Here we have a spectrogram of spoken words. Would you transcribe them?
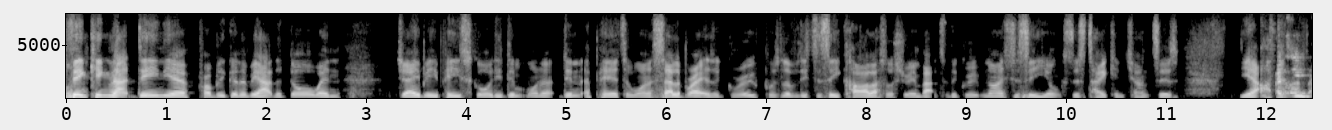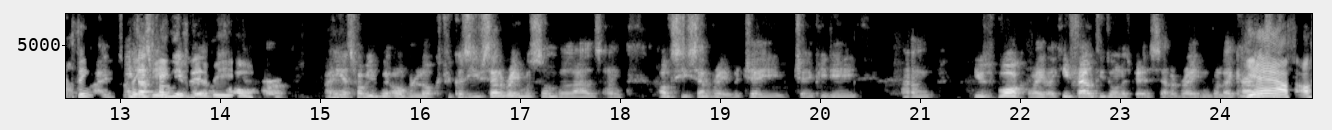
thinking that Digne probably going to be out the door when JBP scored. He didn't want to, didn't appear to want to celebrate as a group. It was lovely to see Carlos ushering back to the group. Nice to see youngsters taking chances. Yeah, I think I think, I think, I think, I think Digne is going to be. Over, I think that's probably a bit overlooked because you celebrated with some of the lads, and obviously celebrated with J JPD, and he was walking away like he felt he'd done his bit of celebrating, but like yeah, I, I,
